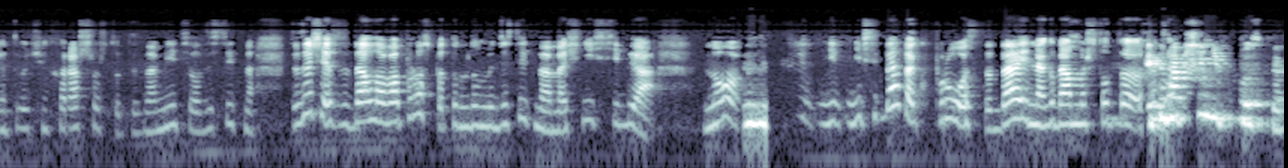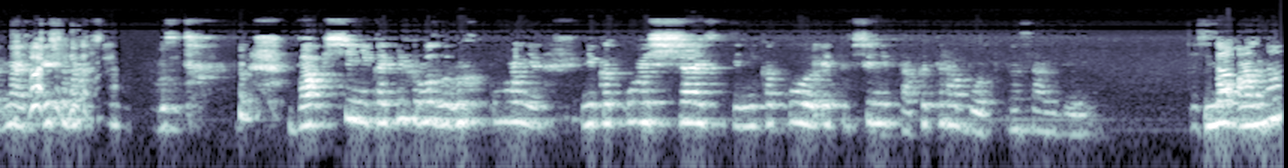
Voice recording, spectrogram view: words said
Это очень хорошо, что ты заметила. Действительно, ты знаешь, я задала вопрос, потом думаю, действительно, начни с себя. Но не, не всегда так просто, да, иногда мы что-то... Это вообще не просто, Настя, это вообще не просто. Вообще никаких розовых пони, никакое счастье, никакое, это все не так, это работа на самом деле. Но она,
